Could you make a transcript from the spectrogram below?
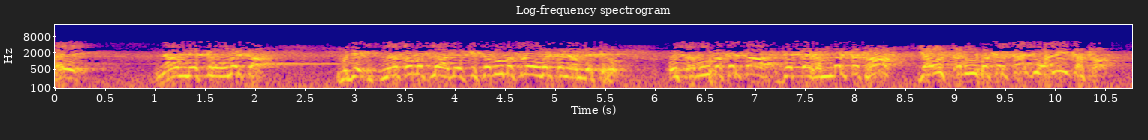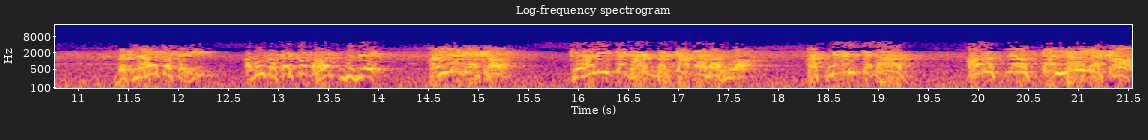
آئے۔ نام لیتے ہو عمر کا۔ مجھے اتنا تو بتلا دو کس ابو بکر عمر کا نام لیتے ہو۔ اس ابو بکر کا جو پیغمبر کا تھا یا اس ابو بکر کا جو علی کا تھا؟ بتلاؤ تو صحیح، ابو بکر کو بہت گزرے۔ ہم نے دیکھا کہ علی کے گھر بچہ پیدا ہوا، حسنین کے بعد اور اس نے اس کا نام رکھا،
